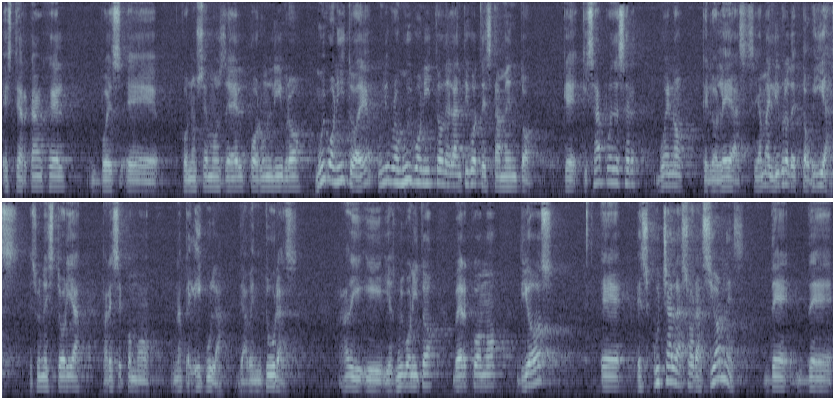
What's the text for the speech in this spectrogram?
este arcángel, pues eh, conocemos de él por un libro muy bonito, un libro muy bonito del Antiguo Testamento, que quizá puede ser bueno que lo leas. Se llama el libro de Tobías. Es una historia, parece como una película de aventuras. Y, es muy bonito ver cómo Dios eh, escucha las oraciones de,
